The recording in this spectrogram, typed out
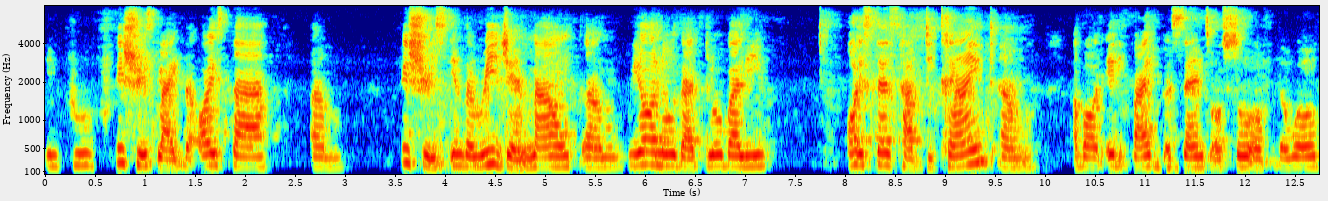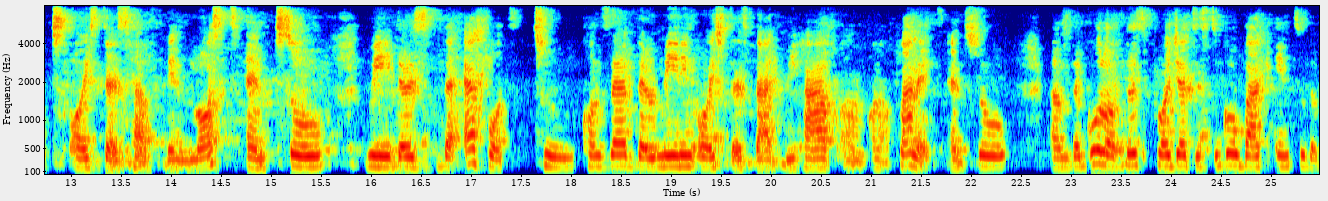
improve fisheries like the oyster um, fisheries in the region. Now, um, we all know that globally, oysters have declined. Um, about 85% or so of the world's oysters have been lost. And so we there's the effort to conserve the remaining oysters that we have um, on our planet. And so um, the goal of this project is to go back into the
